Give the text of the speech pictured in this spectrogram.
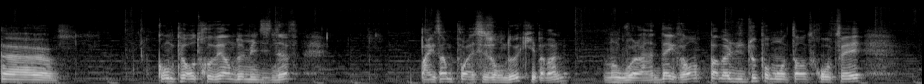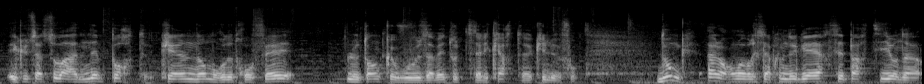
qu'on peut retrouver en 2019 par exemple pour la saison 2 qui est pas mal. Donc voilà, un deck vraiment pas mal du tout pour monter en trophée et que ça soit à n'importe quel nombre de trophées le temps que vous avez toutes les cartes qu'il le faut. Donc, alors on va ouvrir la prime de guerre, c'est parti, on a,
